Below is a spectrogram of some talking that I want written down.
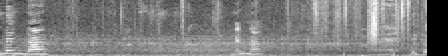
Mena Mena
